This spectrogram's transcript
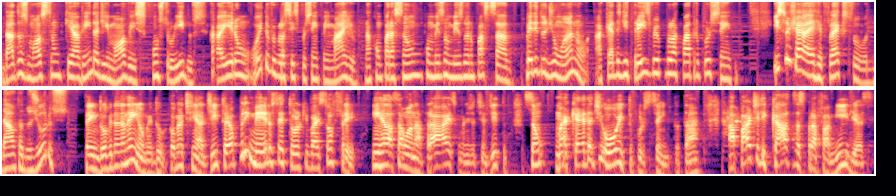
dados mostram que a venda de imóveis construídos caíram 8,6% em maio na comparação com o mesmo mês do ano passado. No período de um ano, a queda de 3,4%. Isso já é reflexo da alta dos juros? Sem dúvida nenhuma, Edu. Como eu tinha dito, é o primeiro setor que vai sofrer. Em relação ao ano atrás, como eu já tinha dito, são uma queda de 8%, tá? A parte de casas para famílias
